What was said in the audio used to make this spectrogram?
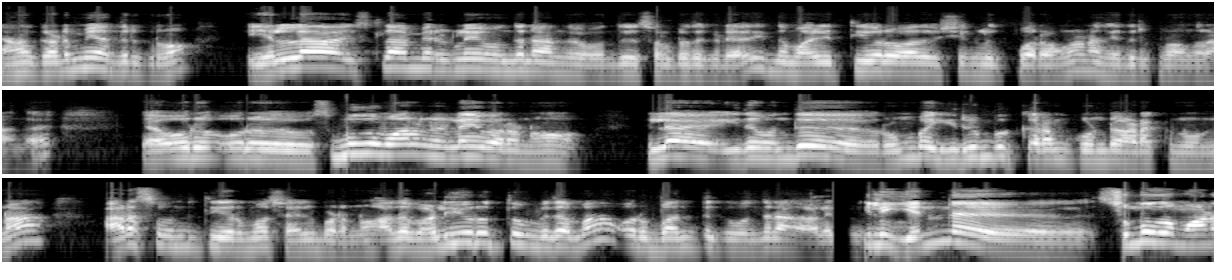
நாங்க கடுமையா எதிர்க்கிறோம். எல்லா இஸ்லாமியர்களையும் வந்து நாங்க வந்து சொல்றது கிடையாது. இந்த மாதிரி தீவிரவாத விஷயங்களுக்கு போறவங்க நாங்க எதிர்க்கிறோங்கிறாங்க. ஒரு ஒரு சுமூகமான நிலை வரணும். இல்ல இதை வந்து ரொம்ப இரும்பு கரம் கொண்டு அடக்கணும்னா அரசு வந்து தீவிரமா செயல்படணும். அதை வலியுறுத்தும் விதமா ஒரு பந்துக்கு வந்து நாங்க அழைப்பு இல்ல என்ன சுமூகமான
